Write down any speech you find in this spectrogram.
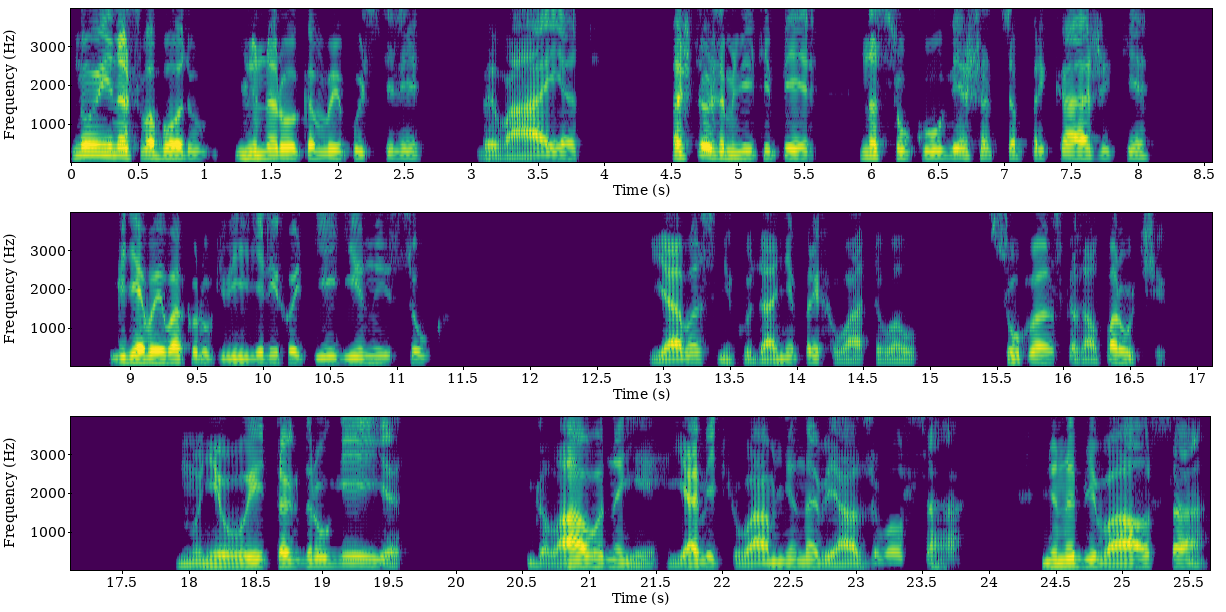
Ну и на свободу ненароком выпустили. Бывает. А что же мне теперь, на суку вешаться прикажете? Где вы вокруг видели хоть единый сук? Я вас никуда не прихватывал, — сухо сказал поручик. — Ну не вы, так другие. Главное, я ведь к вам не навязывался, не набивался.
